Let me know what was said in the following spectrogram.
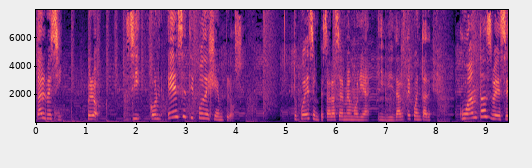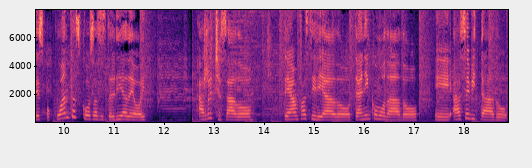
Tal vez sí, pero si con ese tipo de ejemplos tú puedes empezar a hacer memoria y darte cuenta de cuántas veces o cuántas cosas hasta el día de hoy has rechazado, te han fastidiado, te han incomodado, eh, has evitado,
